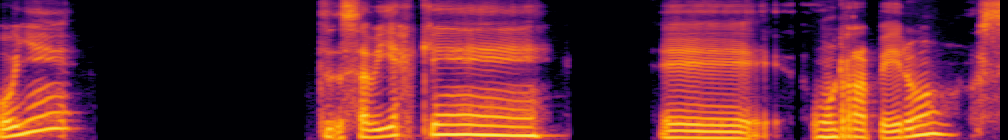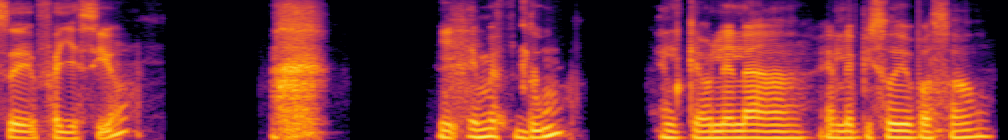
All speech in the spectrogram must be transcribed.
Oye, ¿t- ¿sabías que eh, un rapero se falleció? El MF Doom. El que hablé la, el episodio pasado.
